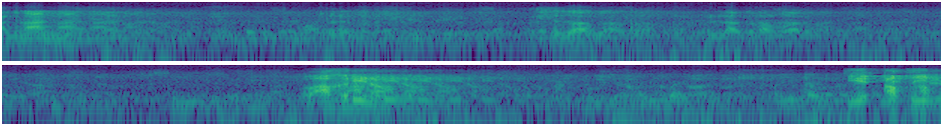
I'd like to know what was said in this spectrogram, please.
عدنان نا چلے بھائی جزاک اللہ اللہ تعالیٰ مبارک اب آخری نام یہ عقیل.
